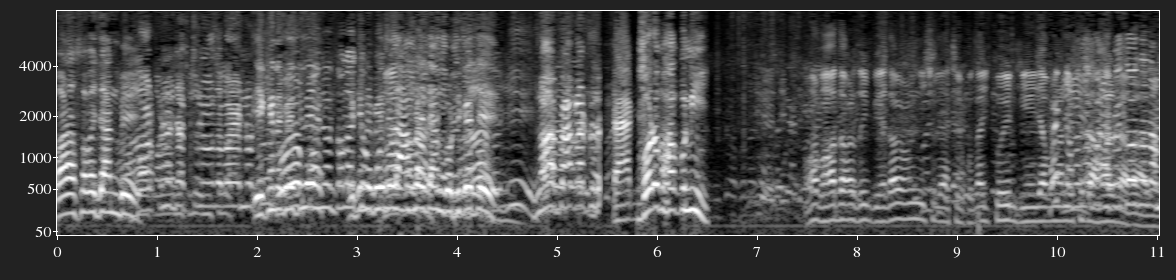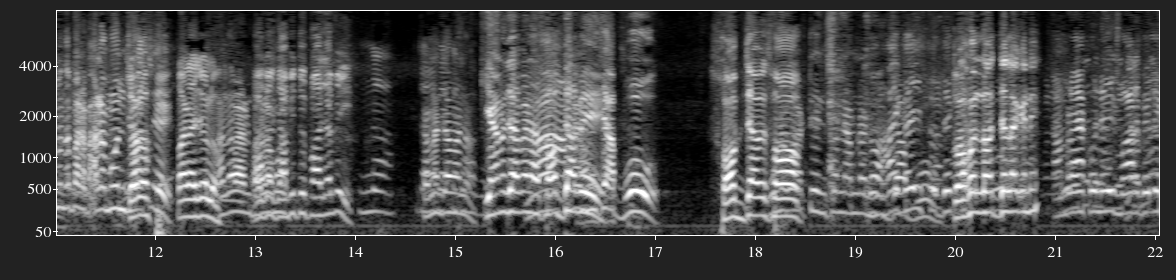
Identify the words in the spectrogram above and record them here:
পাড়া সবাই জানবে। এখানে বেঁধলে এখানে বেঁধলে আমরা জানব ঠিক আছে? না একবারও ভাবনি। আমার বিয়ে দাও আমি নিয়ে চলে কোথায় করে নিয়ে যাব না সেটা আমার ব্যাপার। ভালো মন চলো পাড়ায় চলো। আরে যাবি তুই পা যাবি? কেন যাবে না। কেন যাবে না? সব যাবে। যাব। সব যাবে সব। তখন লজ্জা লাগে না আমরা এখন এই মার্বেলে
